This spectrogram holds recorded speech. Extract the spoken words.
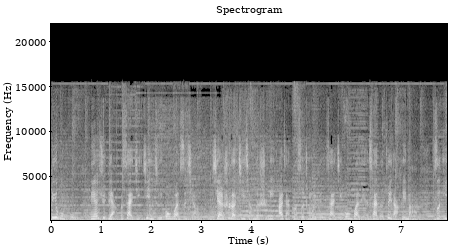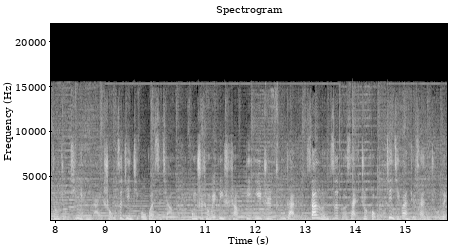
利物浦连续两个赛季晋级欧冠四强，显示了极强的实力。阿贾克斯成为本赛季欧冠联赛的最大黑马，自1997年以来首次晋级欧冠四强，同时成为历史上第一支出战三轮资格赛之后晋级半决赛的球队。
